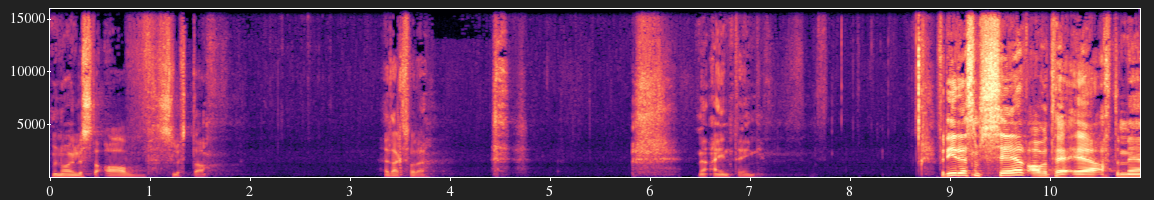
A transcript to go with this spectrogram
Men nå har jeg lyst til å avslutte. Det er dags for det. Med én ting. Fordi det som skjer av og til, er at vi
